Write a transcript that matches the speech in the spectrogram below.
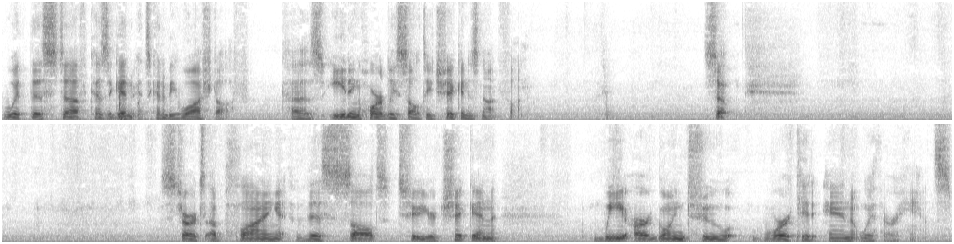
with this stuff because, again, it's going to be washed off because eating horribly salty chicken is not fun. So, start applying this salt to your chicken. We are going to work it in with our hands.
